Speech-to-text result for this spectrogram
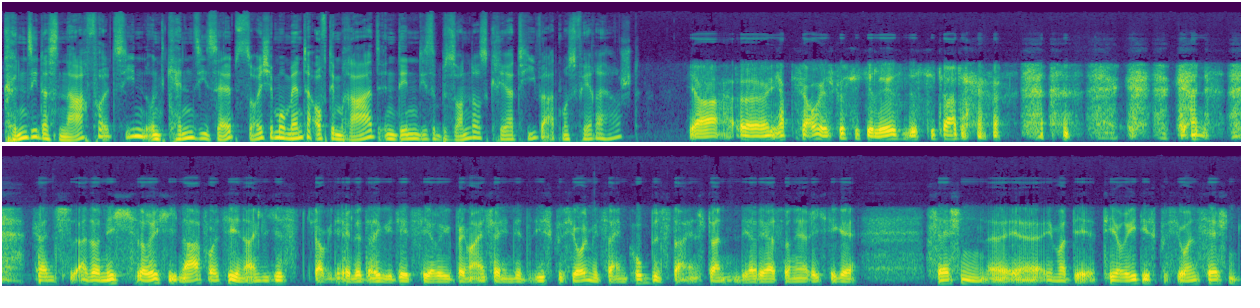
Können Sie das nachvollziehen und kennen Sie selbst solche Momente auf dem Rad, in denen diese besonders kreative Atmosphäre herrscht? Ja, äh, ich habe das ja auch jetzt kürzlich gelesen, das Zitat. kann, kann also nicht so richtig nachvollziehen. Eigentlich ist, glaube ich, die Relativitätstheorie beim Einstein in der Diskussion mit seinen Kumpels da entstanden. Der hat ja so eine richtige Session, äh, immer Theoriediskussion-Session.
